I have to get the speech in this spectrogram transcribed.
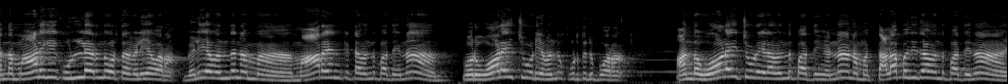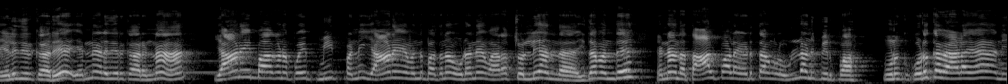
அந்த மாளிகைக்கு இருந்து ஒருத்தன் வெளியே வரான். வெளியே வந்து நம்ம மாரையன்கிட்ட வந்து பார்த்தீங்கன்னா ஒரு ஓலைச்சுவடியை வந்து கொடுத்துட்டு போகிறான் அந்த ஓலைச்சுவடியில் வந்து பார்த்தீங்கன்னா நம்ம தளபதி தான் வந்து பார்த்தீங்கன்னா எழுதியிருக்காரு. என்ன எழுதியிருக்காருன்னா யானை பாகனை போய் மீட் பண்ணி யானையை வந்து பார்த்தோன்னா உடனே வர சொல்லி அந்த இதை வந்து என்ன அந்த தாழ்பாலை எடுத்து அவங்கள உள்ளே அனுப்பியிருப்பா. உனக்கு கொடுக்க வேலையை நீ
